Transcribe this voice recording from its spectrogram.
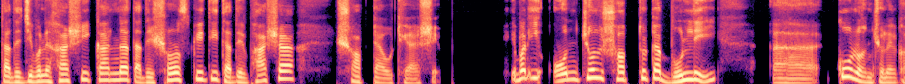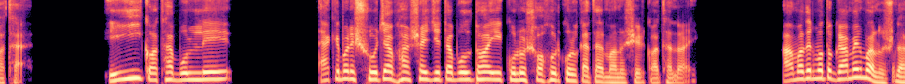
তাদের জীবনে হাসি, কান্না, তাদের সংস্কৃতি, তাদের ভাষা, সবটা উঠে আসে। এবার এই অঞ্চল শব্দটা বললেই কোন অঞ্চলের কথা? এই কথা বললে একেবারে সোজা ভাষায় যেটা বলতে হয়, এ কোনো শহর কলকাতার মানুষের কথা নয়। আমাদের মতো গ্রামের মানুষ না,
